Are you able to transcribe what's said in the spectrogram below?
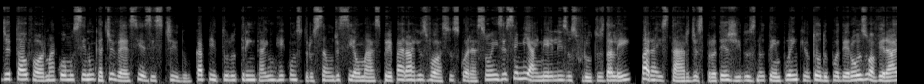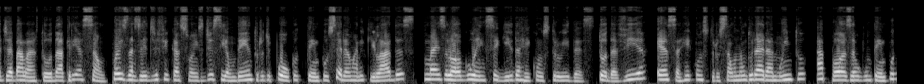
de tal forma como se nunca tivesse existido. Capítulo 31 Reconstrução de Sião Mas preparai os vossos corações e semeai neles os frutos da lei, para estar desprotegidos no tempo em que o Todo-Poderoso haverá de abalar toda a criação. Pois as edificações de Sião dentro de pouco tempo serão aniquiladas, mas logo em seguida reconstruídas. Todavia, essa reconstrução não durará muito, após algum tempo,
